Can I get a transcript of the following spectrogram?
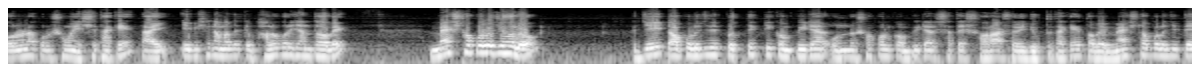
কোনো না কোনো সময় এসে থাকে, তাই এ বিষয়টা আমাদেরকে ভালো করে জানতে হবে। ম্যাশ টপোলজি হলো যে টপোলজিতে প্রত্যেকটি কম্পিউটার অন্য সকল কম্পিউটারের সাথে সরাসরি যুক্ত থাকে, তবে ম্যাশ টপোলজিতে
